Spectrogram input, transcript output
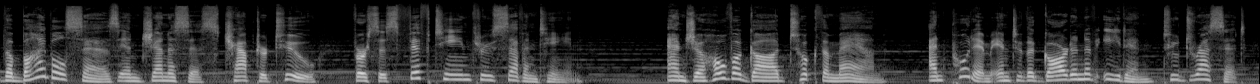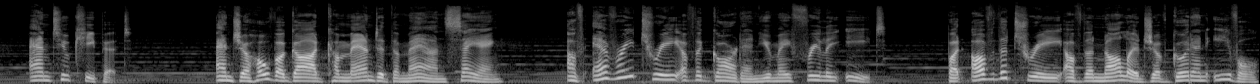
The Bible says in Genesis chapter 2, verses 15 through 17 And Jehovah God took the man and put him into the Garden of Eden to dress it and to keep it. And Jehovah God commanded the man, saying, Of every tree of the garden you may freely eat, but of the tree of the knowledge of good and evil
